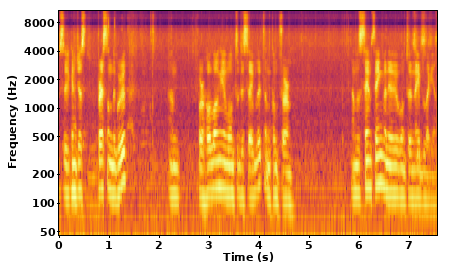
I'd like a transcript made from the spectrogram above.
so you can just press on the group and for how long you want to disable it and confirm. And the same thing when you want to enable again.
